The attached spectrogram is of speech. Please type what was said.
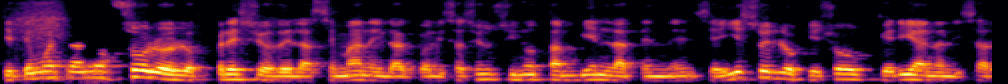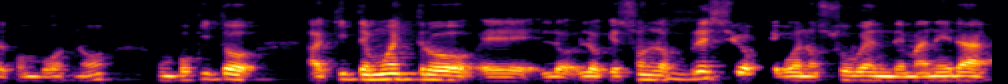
que te muestra no solo los precios de la semana y la actualización, sino también la tendencia. Y eso es lo que yo quería analizar con vos, ¿no? Un poquito, aquí te muestro eh, lo, que son los precios, que bueno, suben de manera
